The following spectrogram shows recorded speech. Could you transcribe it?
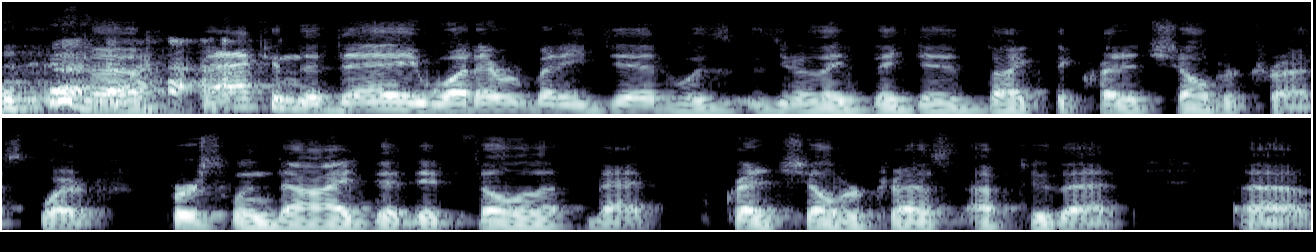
uh, back in the day, what everybody did was, you know, they, they did like the credit shelter trust, where first one died, that they'd fill that credit shelter trust up to that uh,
